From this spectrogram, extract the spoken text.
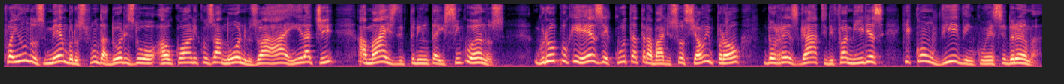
foi um dos membros fundadores do Alcoólicos Anônimos, AA, em Irati, há mais de 35 anos. Grupo que executa trabalho social em prol do resgate de famílias que convivem com esse drama.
